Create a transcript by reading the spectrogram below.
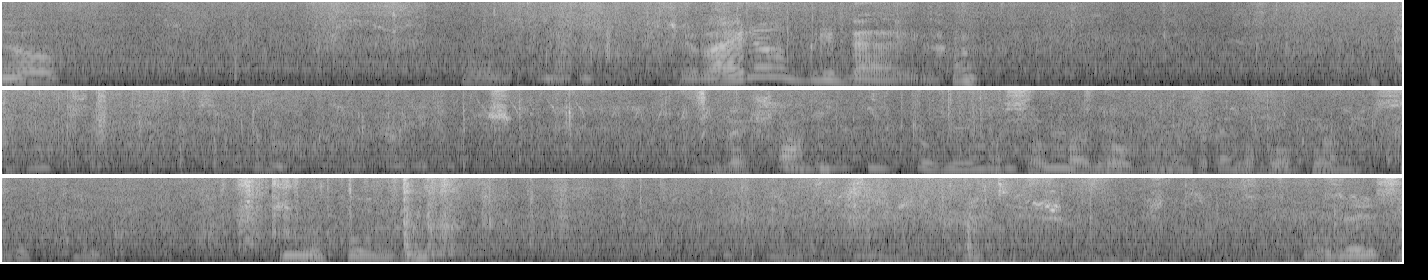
Nu, Čia vairāk gribēju. Dešā. Tas jau kā domāju, bet labāk nav. Nu, kungi. Uzreiz.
